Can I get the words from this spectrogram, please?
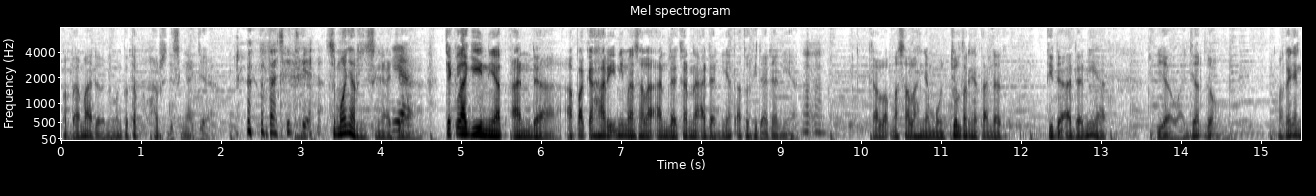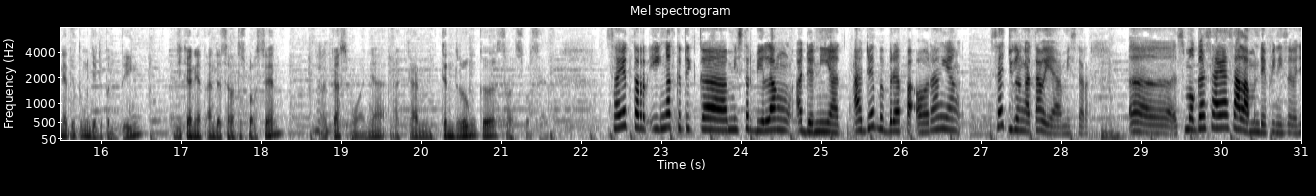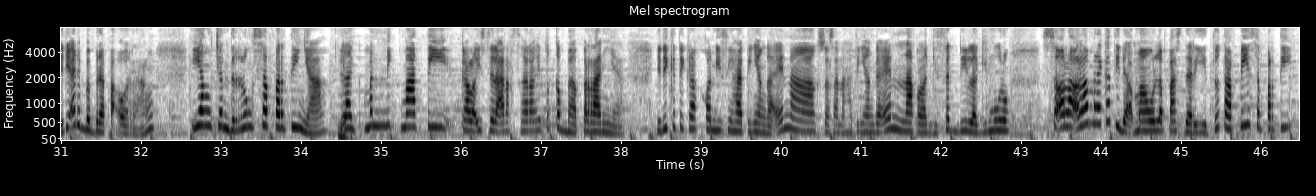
pertama adalah memang tetap harus disengaja. Tadi itu ya. Semuanya harus disengaja. Iya. Cek lagi niat Anda. Apakah hari ini masalah Anda karena ada niat atau tidak ada niat? Mm-mm. Kalau masalahnya muncul ternyata Anda tidak ada niat, ya wajar dong. Makanya niat itu menjadi penting. Jika niat Anda 100%, maka semuanya akan cenderung ke 100%. Saya teringat ketika Mister bilang ada niat. Ada beberapa orang yang saya juga nggak tahu ya, Mister. Hmm. Eh, semoga saya salah mendefinisikan. Jadi ada beberapa orang yang cenderung sepertinya Ya. lag- menikmati kalau istilah anak sekarang itu kebaperannya. Jadi ketika kondisi hatinya nggak enak, suasana hatinya nggak enak, lagi sedih, lagi murung, seolah-olah mereka tidak mau lepas dari itu, tapi seperti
